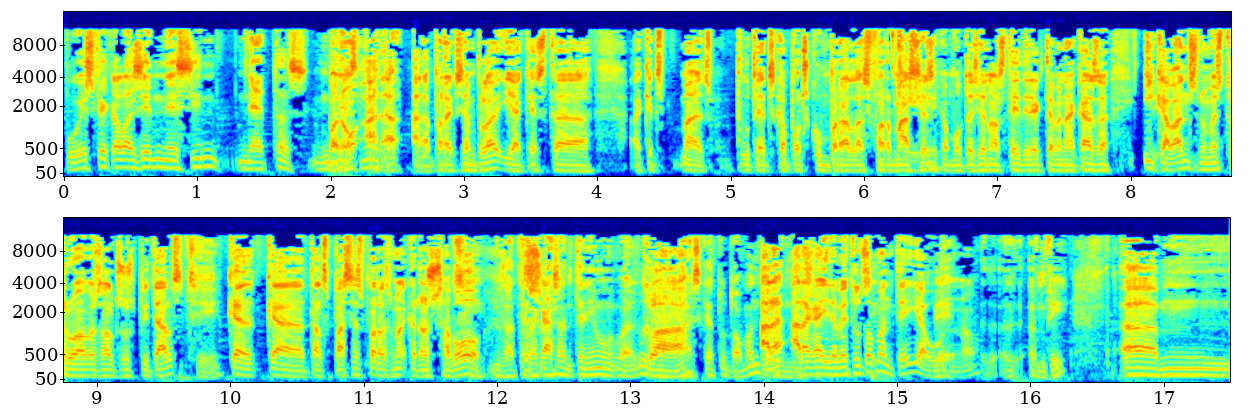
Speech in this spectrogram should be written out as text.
pogués fer que la gent anessin netes. Bueno, neta. ara, ara, per exemple, hi ha aquesta, aquests eh, potets que pots comprar a les farmàcies Sí. i que molta gent els té directament a casa i que abans només trobaves als hospitals Sí. que, que te'ls passes per les mans, que no és sabó. Sí, nosaltres que a casa en tenim... Bueno, Clar. És que tothom en té Ara- ara gairebé tothom en té ja un, Bé, no? En fi. Um,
